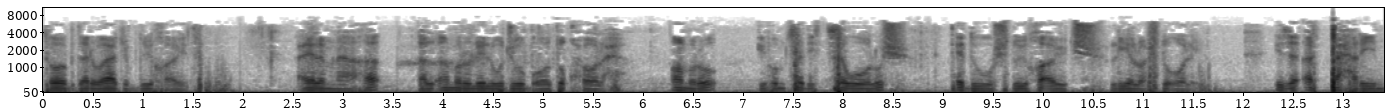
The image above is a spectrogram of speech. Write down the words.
توب در واجب دي خايد علمناها الأمر للوجوب أو تقحولح أمرو يهم تدي تسولش تدوش دي خايتش ليلوش دولي إذا التحريم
